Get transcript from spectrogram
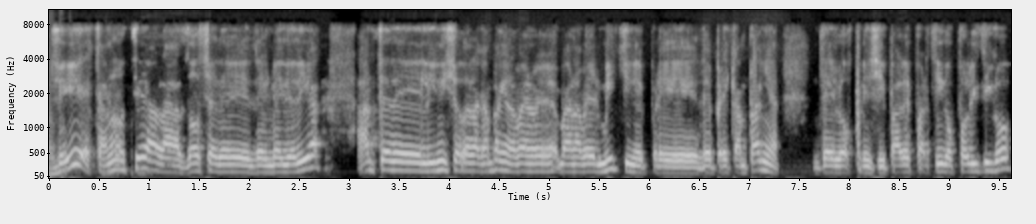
sí, esta noche a las 12 del mediodía, antes del inicio de la campaña, van a haber, mítines de pre-campaña de los principales partidos políticos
